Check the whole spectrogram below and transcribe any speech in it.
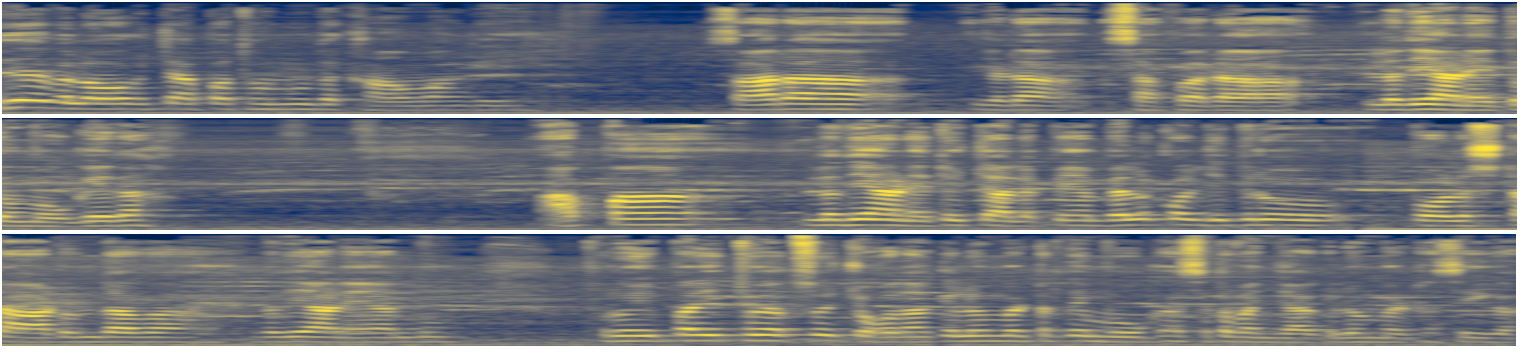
ਦੇ ਵਲੌਗ 'ਚ ਆਪਾਂ ਤੁਹਾਨੂੰ ਦਿਖਾਵਾਂਗੇ ਸਾਰਾ ਜਿਹੜਾ ਸਫ਼ਰ ਆ ਲੁਧਿਆਣੇ ਤੋਂ ਮੋਗੇ ਦਾ। ਆਪਾਂ ਲੁਧਿਆਣੇ ਤੋਂ ਚੱਲ ਪਏ ਆ ਬਿਲਕੁਲ ਜਿੱਧਰੋਂ ਪੁਲ ਸਟਾਰਟ ਹੁੰਦਾ ਵਾ ਲੁਧਿਆਣੇ ਵੱਲ ਨੂੰ। ਫਿਰੋਜ਼ਪੁਰ ਇੱਥੋਂ 114 ਕਿਲੋਮੀਟਰ ਤੇ ਮੋਗਾ 57 ਕਿਲੋਮੀਟਰ ਸੀਗਾ।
